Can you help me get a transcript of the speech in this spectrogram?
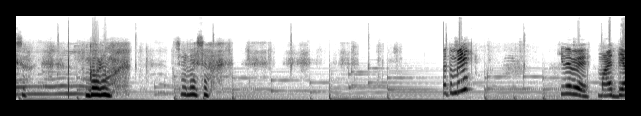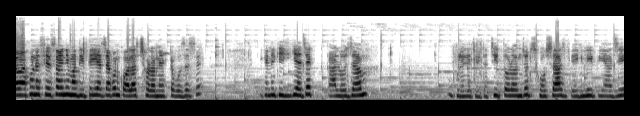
এসো। গরম। চলে এসো। তুমি? কি দেবে? মায়ের দেওয়া এখনও শেষ হয়নি মা দিতেই আছে এখন কলার ছড়ানো একটা বসেছে। এখানে কি কি আছে? কালো জাম। ভুলে গেছি এটা। চিত্তরঞ্জন, শসা, বেগনি, পেঁয়াজি,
